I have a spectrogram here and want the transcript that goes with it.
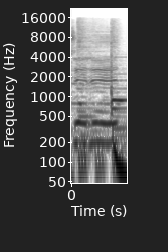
Do do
